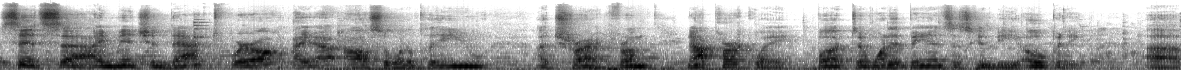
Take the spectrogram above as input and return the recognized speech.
since uh, I mentioned that, where I, also want to play you a track from not Parkway, but uh, one of the bands that's going to be opening uh,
